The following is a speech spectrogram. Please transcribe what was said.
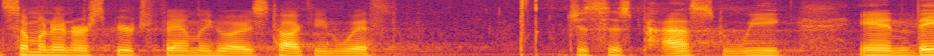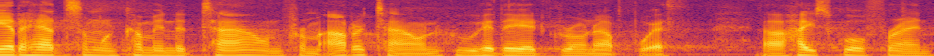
someone in our spiritual family who I was talking with just this past week, and they had had someone come into town from out of town who they had grown up with, a high school friend,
